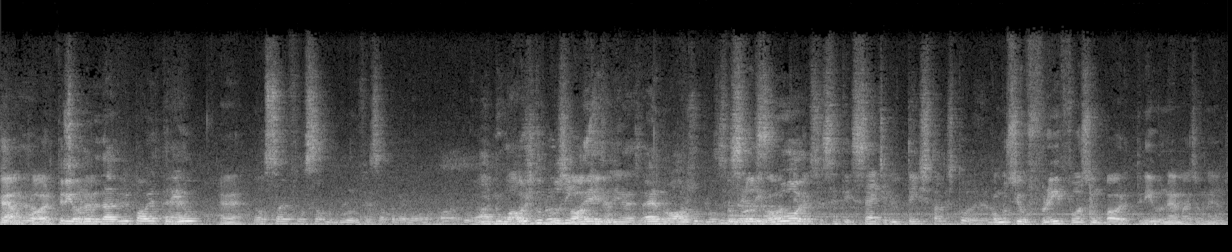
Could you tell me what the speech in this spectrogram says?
É, um power trio, né? Sonoridade de power trio, É. não só em função do blues, só também do, do E rádio. no auge do blues rock, inglês né? ali, né? É, no auge do blues. blues inglês. rock. 68, 67, ali o Tate estava estourando. Como se o Free fosse um power trio, né? Mais ou menos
